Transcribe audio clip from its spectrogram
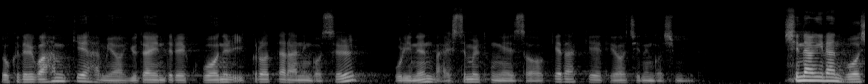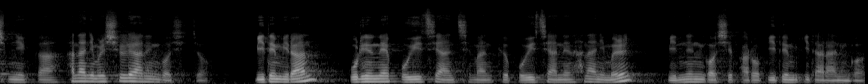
또 그들과 함께하며 유다인들의 구원을 이끌었다라는 것을 우리는 말씀을 통해서 깨닫게 되어지는 것입니다. 신앙이란 무엇입니까? 하나님을 신뢰하는 것이죠. 믿음이란 우리 눈에 보이지 않지만 그 보이지 않는 하나님을 믿는 것이 바로 믿음이다라는 것.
